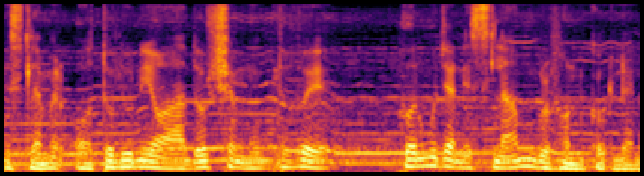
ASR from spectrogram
ইসলামের অতুলনীয় আদর্শে মুগ্ধ হয়ে হরমুজান ইসলাম গ্রহণ করলেন।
